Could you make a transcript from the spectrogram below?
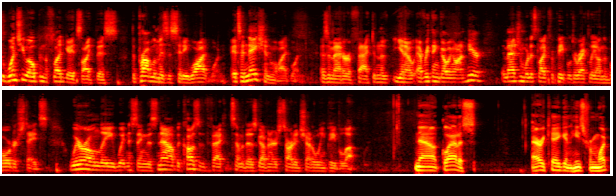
once you open the floodgates like this, the problem is a citywide one. It's a nationwide one, as a matter of fact. And the you know everything going on here. Imagine what it's like for people directly on the border states. We're only witnessing this now because of the fact that some of those governors started shuttling people up. Now, Gladys, Eric Kagan, he's from what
